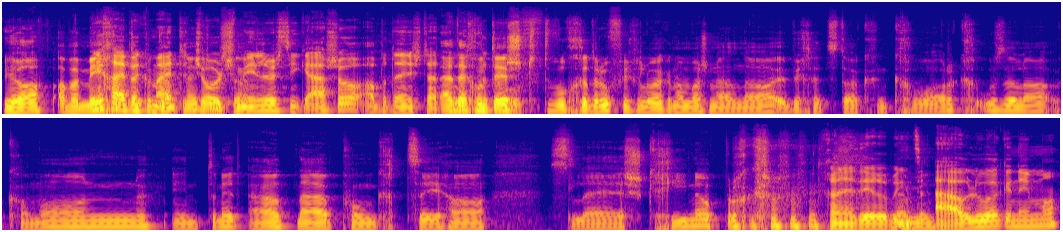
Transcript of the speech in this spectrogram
Ja, aber mich Ich habe aber, gemeint, nicht George raus. Miller sei auch schon, aber dann ist der Äh, der kommt Woche erst die Woche drauf. Ich schaue nochmal schnell nach, ob ich jetzt da keinen Quark rauslasse. Come on. Internet. outnow.ch slash Kinoprogramm. drauf. Könnt ihr übrigens auch schauen immer.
